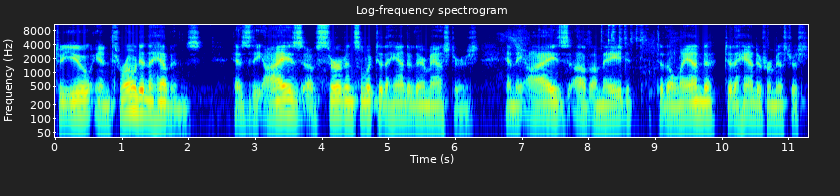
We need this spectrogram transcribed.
to you enthroned in the heavens, as the eyes of servants look to the hand of their masters, and the eyes of a maid to the land, to the hand of her mistress.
